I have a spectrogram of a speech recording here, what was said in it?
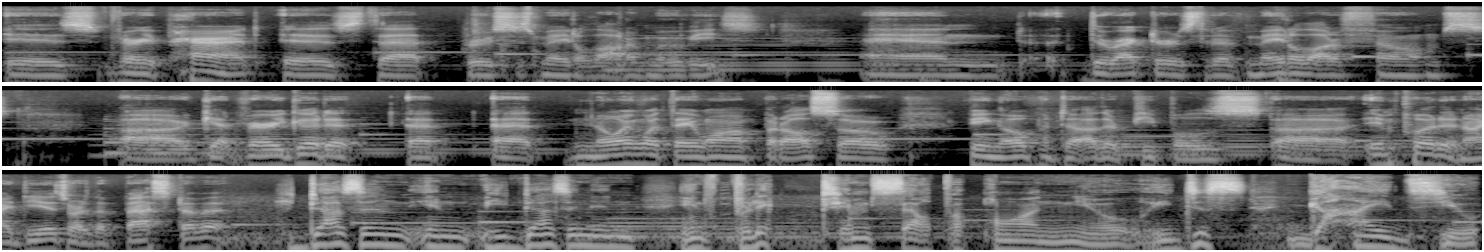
is very apparent is that Bruce has made a lot of movies, and directors that have made a lot of films uh, get very good at, at, at knowing what they want, but also being open to other people's uh, input and ideas or the best of it. He doesn't in, he doesn't in, inflict himself upon you. He just guides you.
